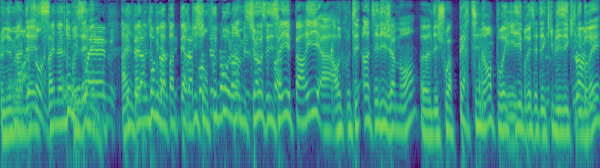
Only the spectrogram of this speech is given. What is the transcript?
le de Mendes. disait, Ouais, la il a pas perdu la son football, non, mais si vous, ça y est, Paris a recruté intelligemment euh, des choix pertinents pour équilibrer cette équipe déséquilibrée.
